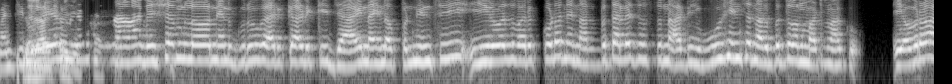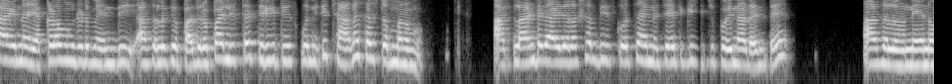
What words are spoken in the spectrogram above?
మంచి నా విషయంలో నేను గురువు గారి కాడికి జాయిన్ అయినప్పటి నుంచి ఈ రోజు వరకు కూడా నేను అద్భుతాలే చూస్తున్నా. అది ఊహించని అద్భుతం అన్నమాట నాకు. ఎవరో ఆయన ఎక్కడ ఉండడం ఏంది? అసలు పది రూపాయలు ఇస్తే తిరిగి తీసుకునికి చాలా కష్టం మనము. అట్లాంటిది ఐదు లక్షలు తీసుకొచ్చి ఆయన చేతికి ఇచ్చిపోయినాడంటే అసలు నేను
